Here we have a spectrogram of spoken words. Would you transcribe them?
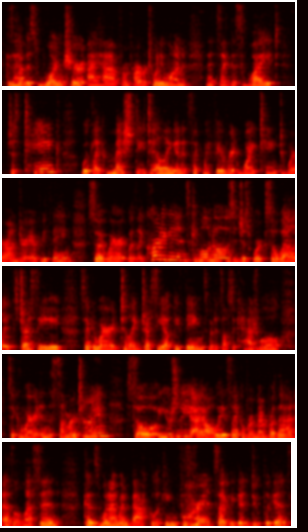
because I have this one shirt I have from Forever 21 and it's like this white just tank with like mesh detailing and it's like my favorite white tank to wear under everything. So I wear it with like cardigans, kimonos, it just works so well. It's dressy, so I can wear it to like dressy uppy things, but it's also casual, so I can wear it in the summertime. So usually I always like remember that as a lesson because when I went back looking for it so I could get duplicates,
